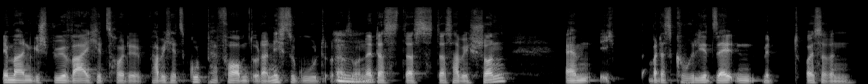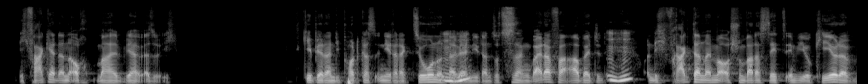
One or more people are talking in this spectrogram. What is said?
immer ein Gespür, war ich jetzt heute, habe ich jetzt gut performt oder nicht so gut oder mm. so, ne? Das, das, das habe ich schon. Ähm, ich aber das korreliert selten mit äußeren. Ich frage ja dann auch mal, ja, also ich gebe ja dann die Podcasts in die Redaktion und mhm. da werden die dann sozusagen weiterverarbeitet. Mhm. Und ich frage dann manchmal auch schon, war das jetzt irgendwie okay oder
